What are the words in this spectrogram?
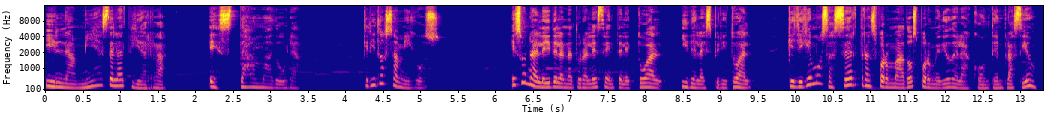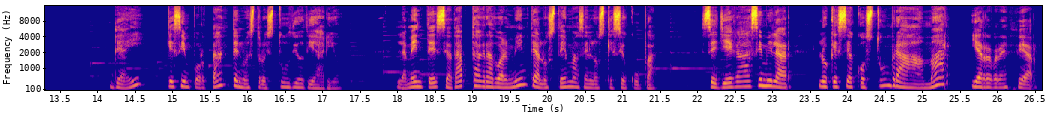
y la mies de la tierra está madura. Queridos amigos, es una ley de la naturaleza intelectual y de la espiritual que lleguemos a ser transformados por medio de la contemplación. De ahí que es importante nuestro estudio diario. La mente se adapta gradualmente a los temas en los que se ocupa. Se llega a asimilar lo que se acostumbra a amar y a reverenciar.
